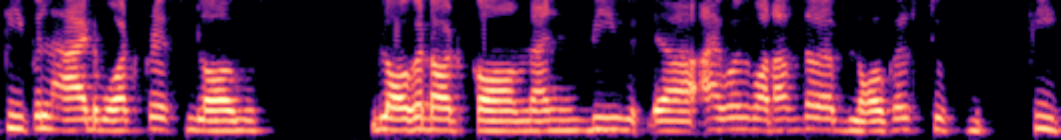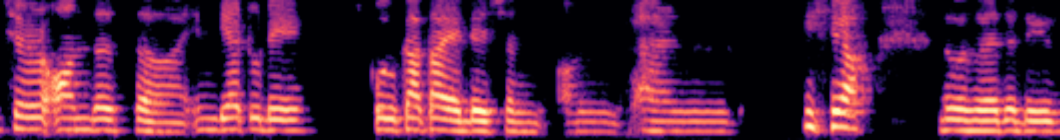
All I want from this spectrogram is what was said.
People had WordPress blogs, blogger.com, and we. Uh, I was one of the bloggers to f- feature on this uh, India Today Kolkata edition. On Wow. and yeah, those were the days.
